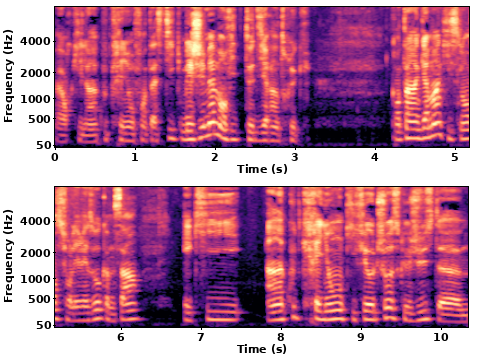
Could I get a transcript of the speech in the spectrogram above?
alors qu'il a un coup de crayon fantastique. Mais j'ai même envie de te dire un truc. Quand t'as un gamin qui se lance sur les réseaux comme ça, et qui a un coup de crayon, qui fait autre chose que juste euh,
